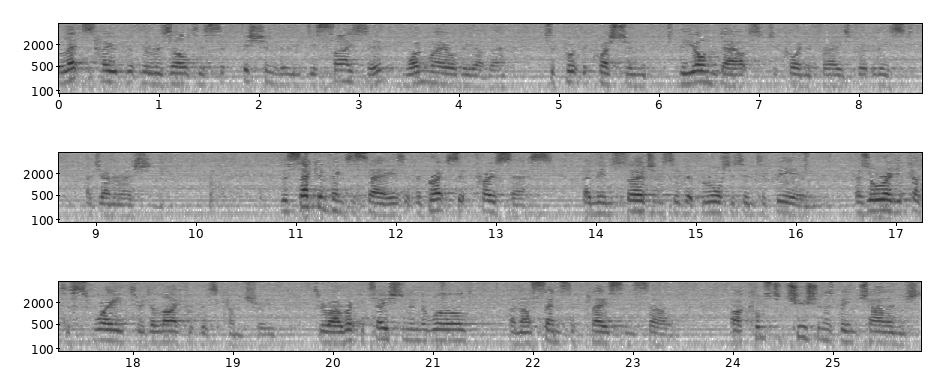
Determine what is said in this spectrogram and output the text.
let's hope that the result is sufficiently decisive, one way or the other, to put the question beyond doubt, to coin a phrase, for at least a generation. The second thing to say is that the Brexit process and the insurgency that brought it into being has already cut a swathe through the life of this country, through our reputation in the world and our sense of place and self. Our constitution has been challenged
